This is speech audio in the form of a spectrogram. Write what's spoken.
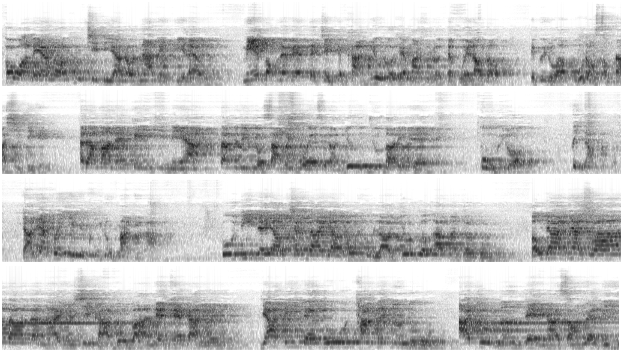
ကော့ဝါလေးရတော့အခုချစ်တီရတော့နားလေပြေးလိုက်အောင်မဲပေါင်းလည်းပဲတစ်ကြိတ်တစ်ခါမြို့တော်ထဲမှာဆိုတော့တပွဲလောက်တော့ဒီပြတော့ဘိုးတော်ဆောင်သားရှိသေးတယ်အဲ့ဒါမှလည်းကိန်းကြီးနေကတမဏိကျော်စာမွေးပွဲဆိုတာမြို့သူမြို့သားတွေလည်းပို့ပြီးတော့သိရမှာဒါလည်းအခွင့်အရေးတစ်ခုလို့မှတ်ပြီပါကိုတိတယောက်ချမ်းသာရောက်ဖို့ခုလောက်ကြိုးကုပ်အမှန်တို့ကို ဗုဒ္ဓမြတ်စွာသာသနာ့ရှိခါဘုရားလက်ထက်ကလည်းယတိတကူထာမညုကိုအာကျုမန်တဲ့ငါဆောင်ရွက်သည်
